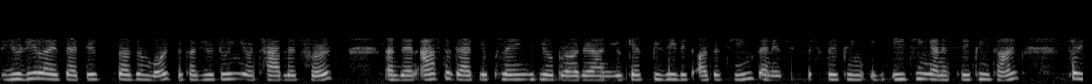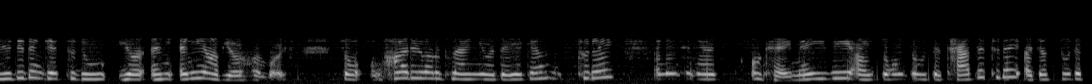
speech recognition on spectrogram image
you realize that this doesn't work because you're doing your tablet first, and then after that you're playing with your brother and you get busy with other things, and it's sleeping, eating, and sleeping time. So you didn't get to do your any any of your homework. So how do you want to plan your day again today? And then she says, okay, maybe I don't do the tablet today. I just do the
